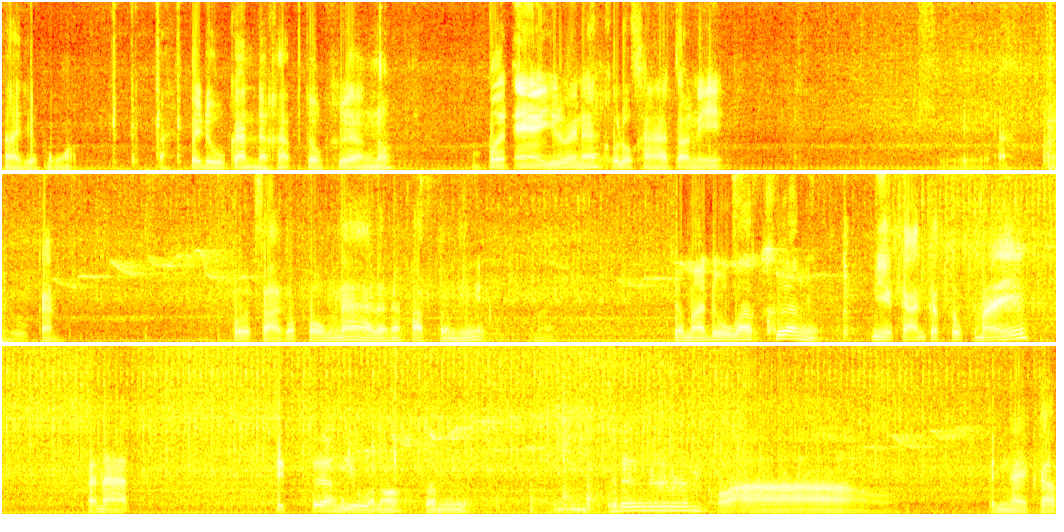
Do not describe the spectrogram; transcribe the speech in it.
อ่า เดี๋ยวผมไปดูกันนะครับ ตัวเครื่องเนาะ ผมเปิดแอร์อยู่ด้วยนะคุณลูกค้าตอนนี้โอเคอะไปดูกัน เปิดฝากระโปรงหน้าแล้วนะครับ ตัวนี้ จะมาดูว่าเครื่องมีอาการกระตุกไหม ขนาดติดเครื่องอยู่เนาะตอนนี้อืมตรึ้มว้าว เป็นไงครับ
